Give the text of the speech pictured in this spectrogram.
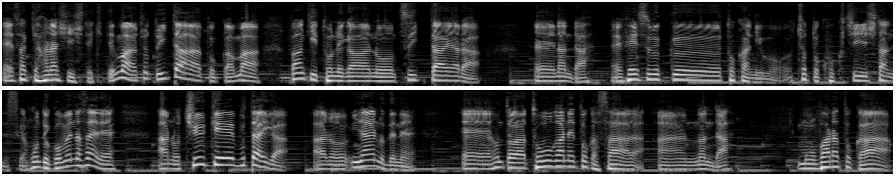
えー、さっき話してきて、まあ、ちょっと板とか、まあ、ファンキー利根川のツイッターやら、えー、なんだ、えー、Facebook とかにもちょっと告知したんですけど、本当にごめんなさいね。あの、中継部隊が、あの、いないのでね、えー、本当は東金とかさ、あなんだ、茂原とか、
